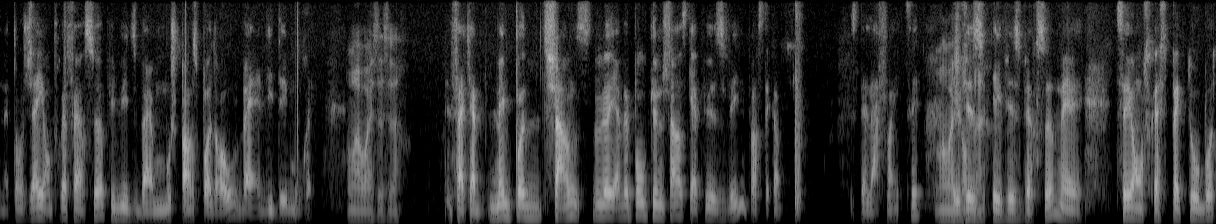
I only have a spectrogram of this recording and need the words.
mettons, Jay, on pourrait faire ça, puis lui, il dit, ben, moi, je pense pas drôle, ben, l'idée mourrait. Ouais, ouais, c'est ça. Fait qu'il n'y a même pas de chance, là, il n'y avait pas aucune chance qu'elle puisse vivre, parce que c'était comme, c'était la fin, tu sais, et, vice, versa, mais, tu sais, on se respecte au bout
